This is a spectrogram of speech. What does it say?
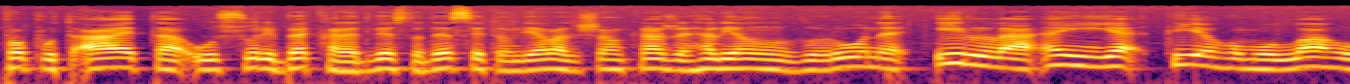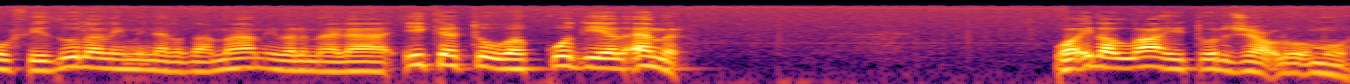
poput ajeta u suri Bekare 210. gdje gdje Žešan kaže hel yanzurune illa an yatihumullahu fi zulali min al-ghamami wal malaikatu wa kudijel al-amr wa ila Allahi turja'u al-umur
